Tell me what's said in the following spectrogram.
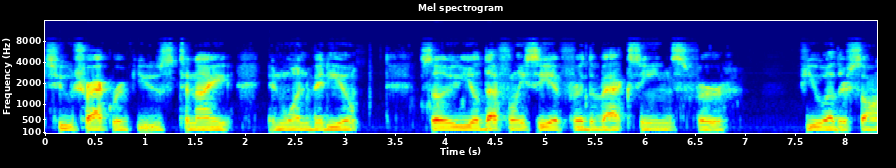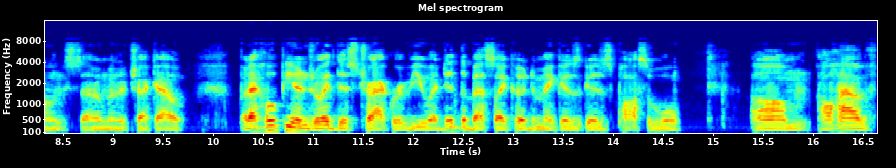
two track reviews tonight in one video. So you'll definitely see it for the vaccines for a few other songs that I'm going to check out. But I hope you enjoyed this track review. I did the best I could to make it as good as possible. Um, I'll have,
